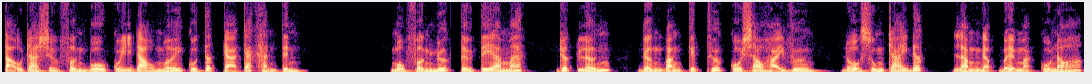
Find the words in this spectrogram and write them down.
tạo ra sự phân bố quỹ đạo mới của tất cả các hành tinh. Một phần nước từ Tiamat, rất lớn, gần bằng kích thước của sao Hải Vương, đổ xuống trái đất, làm ngập bề mặt của nó,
